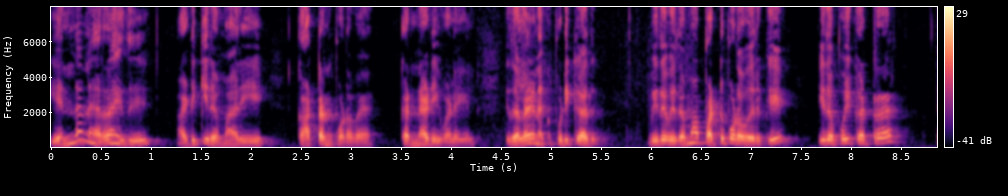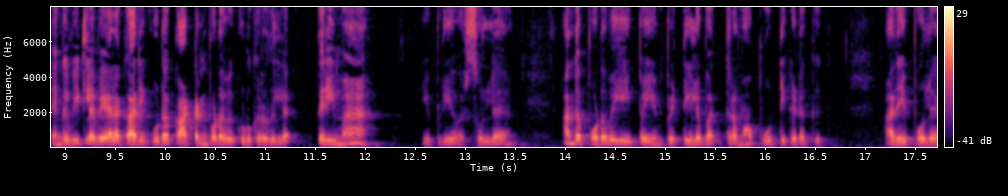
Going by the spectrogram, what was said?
என்ன நேரம் இது? அடிக்கிற மாதிரி காட்டன் புடவை கண்ணாடி வளையல் இதெல்லாம் எனக்கு பிடிக்காது. விதவிதமாக பட்டு புடவை இருக்குது இதை போய் கட்டுற? எங்கள் வீட்டில் வேலைக்காரி கூட காட்டன் புடவை கொடுக்கறதில்ல. தெரியுமா? இப்படி அவர் சொல்ல? அந்த புடவையை இப்போ என் பெட்டியில் பத்திரமா பூட்டி கிடக்கு. அதே போல்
